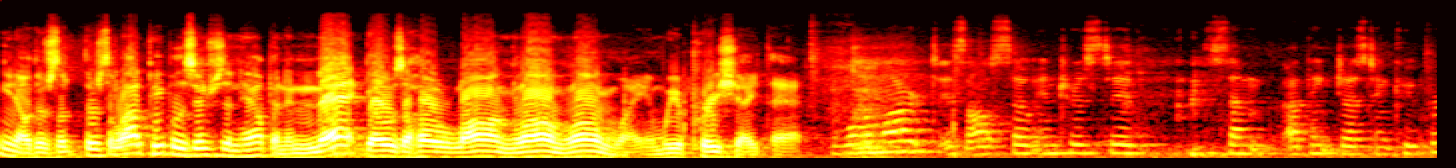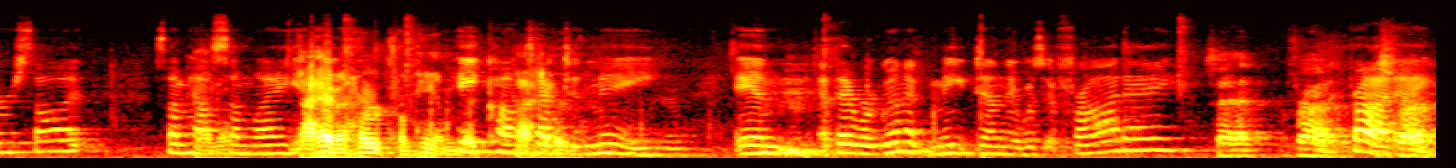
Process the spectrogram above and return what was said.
you know, there's, a- there's a lot of people that's interested in helping. And that goes a whole long, long, long way, and we appreciate that. Walmart is also interested, some, I think Justin Cooper saw it somehow, I don't- some way. I haven't heard from him. He but I heard- contacted me, and they were gonna meet down there, was it Friday? Sat, Friday. It's Friday.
